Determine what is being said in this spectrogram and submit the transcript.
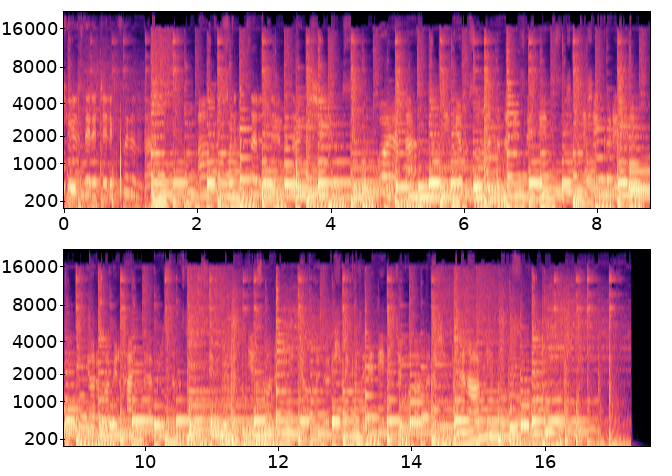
200 derecelik fırında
